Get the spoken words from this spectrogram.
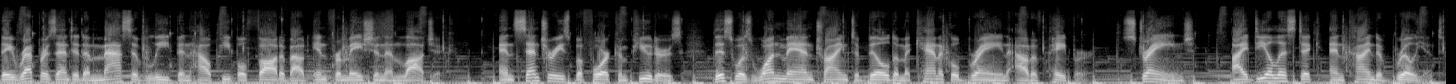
They represented a massive leap in how people thought about information and logic. And centuries before computers, this was one man trying to build a mechanical brain out of paper. Strange, idealistic, and kind of brilliant.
